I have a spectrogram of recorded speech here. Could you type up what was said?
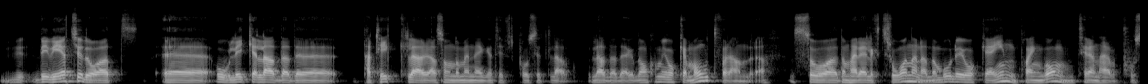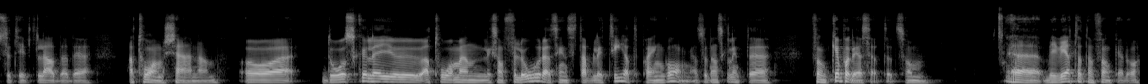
vi, vi vet ju då att eh, olika laddade partiklar, alltså om de är negativt positivt laddade, de kommer ju åka mot varandra. Så de här elektronerna, de borde ju åka in på en gång till den här positivt laddade atomkärnan. Och då skulle ju atomen liksom förlora sin stabilitet på en gång. Alltså den skulle inte funka på det sättet som eh, vi vet att den funkar då.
